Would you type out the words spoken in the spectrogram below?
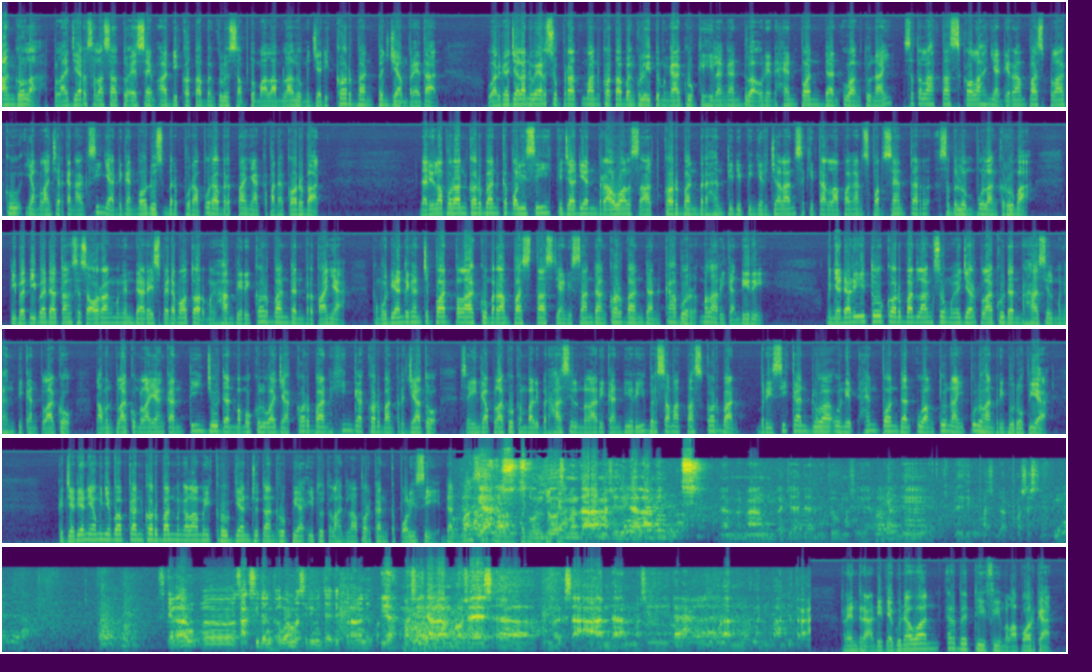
Anggola, pelajar salah satu SMA di kota Bengkulu Sabtu malam lalu menjadi korban penjamretan. Warga Jalan WR Supratman, Kota Bengkulu itu mengaku kehilangan dua unit handphone dan uang tunai setelah tas sekolahnya dirampas pelaku yang melancarkan aksinya dengan modus berpura-pura bertanya kepada korban. Dari laporan korban ke polisi, kejadian berawal saat korban berhenti di pinggir jalan sekitar lapangan sport center sebelum pulang ke rumah. Tiba-tiba datang seseorang mengendarai sepeda motor menghampiri korban dan bertanya. Kemudian dengan cepat pelaku merampas tas yang disandang korban dan kabur melarikan diri. Menyadari itu, korban langsung mengejar pelaku dan berhasil menghentikan pelaku. Namun pelaku melayangkan tinju dan memukul wajah korban hingga korban terjatuh, sehingga pelaku kembali berhasil melarikan diri bersama tas korban, berisikan dua unit handphone dan uang tunai puluhan ribu rupiah. Kejadian yang menyebabkan korban mengalami kerugian jutaan rupiah itu telah dilaporkan ke polisi dan masih ya, dalam penyelidikan. Untuk sementara masih didalami dan memang kejadian itu masih akan dilidik masih dalam prosesnya. Sekarang eh, saksi dan korban masih diminta keterangan ya Pak? Iya, masih dalam proses eh, pemeriksaan dan masih dalam pengumpulan bahan-bahan keterangan. Rendra Aditya Gunawan, RBTV melaporkan.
